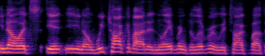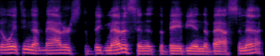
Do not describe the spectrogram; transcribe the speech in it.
you know it's it you know we talk about in labor and delivery we talk about the only thing that matters to big medicine is the baby in the bassinet.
